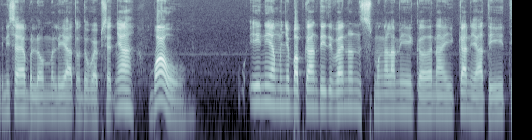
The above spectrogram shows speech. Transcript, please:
Ini saya belum melihat untuk websitenya. Wow, ini yang menyebabkan TT Finance mengalami kenaikan ya TT.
